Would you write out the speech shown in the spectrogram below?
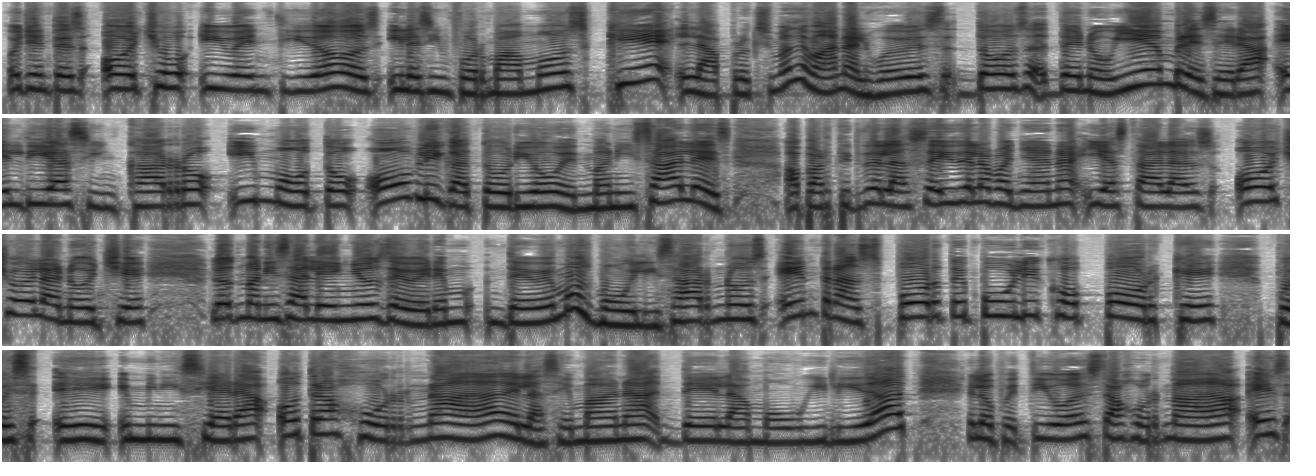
Oyentes 8 y 22 y les informamos que la próxima semana, el jueves 2 de noviembre, será el día sin carro y moto obligatorio en Manizales. A partir de las 6 de la mañana y hasta las 8 de la noche, los manizaleños debemos movilizarnos en transporte público porque pues eh, iniciará otra jornada de la semana de la movilidad. El objetivo de esta jornada es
